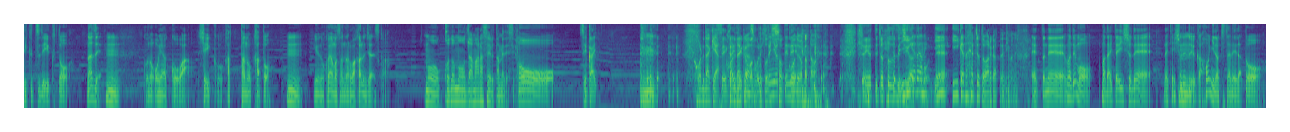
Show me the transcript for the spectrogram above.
理屈でいくとなぜうん。この親子はシェイクを買ったのかとうん。いうの小山さんなら分かるんじゃないですか。もう子供を黙らせるためですよ、おお正解。うん、これだけや 正これだけはそことこれ人によってね。で分かったわ。人によってちょっとずつ違うと言い方がね思うんで言い言い方がちょっと悪かったね今ね。えっとねまあでもまあ大体一緒で大体一緒でというか、本に載ってた例だと、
